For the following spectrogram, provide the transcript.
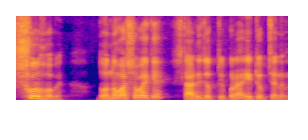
শুরু হবে। ধন্যবাদ সবাইকে। Studies of Tripura YouTube channel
